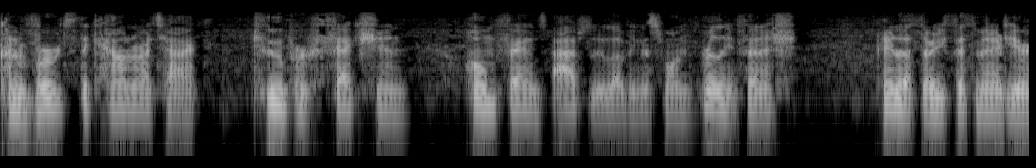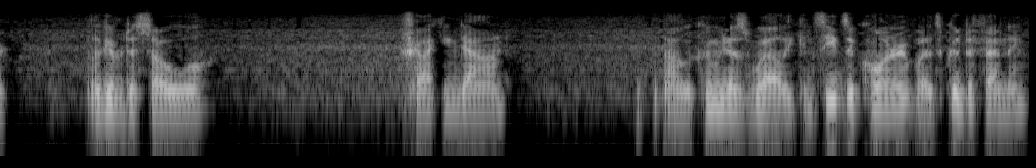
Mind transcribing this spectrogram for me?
converts the counter-attack to perfection. Home fans absolutely loving this one. Brilliant finish. Into the 35th minute here. They'll give it to Saul. Tracking down. Now Lukumi does well. He concedes a corner, but it's good defending.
